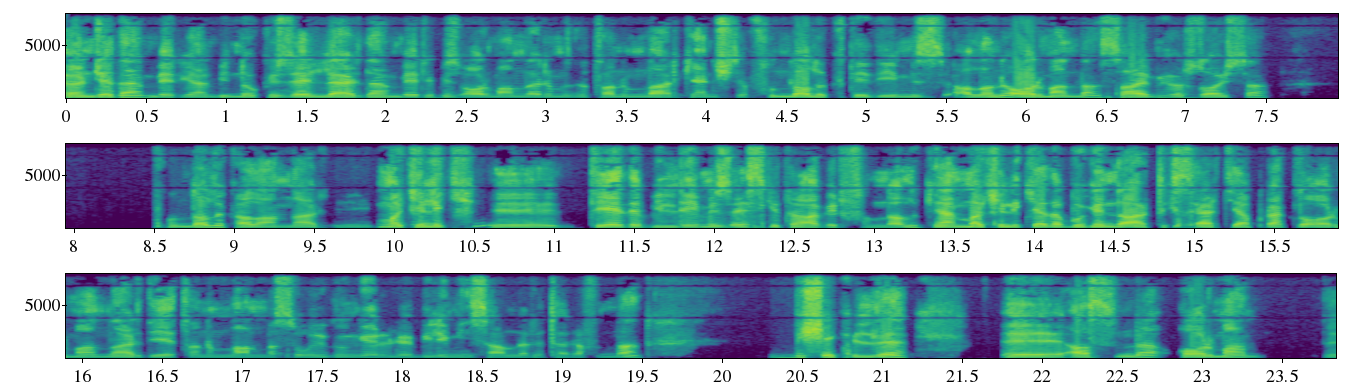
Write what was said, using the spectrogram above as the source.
önceden beri yani 1950'lerden beri biz ormanlarımızı tanımlarken işte fundalık dediğimiz alanı ormandan saymıyoruz. Oysa fundalık alanlar, makilik e, diye de bildiğimiz eski tabir fundalık. Yani makilik ya da bugün de artık sert yapraklı ormanlar diye tanımlanması uygun görülüyor bilim insanları tarafından. Bir şekilde e, aslında orman e,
